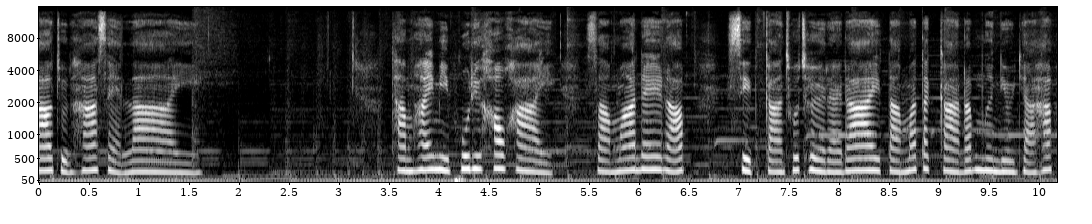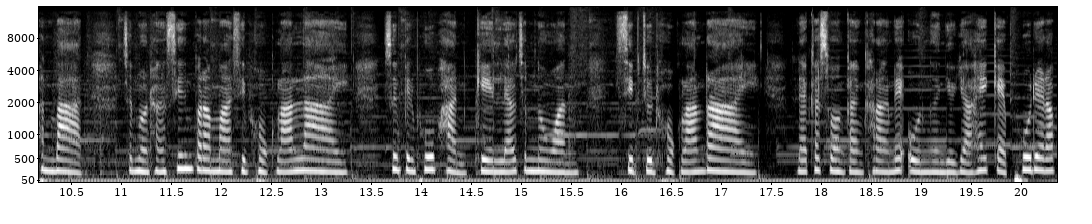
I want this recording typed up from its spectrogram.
9.5 แสนราย ทำให้มีผู้ที่เข้าข่าย สามารถได้รับสิทธิการชดเชยรายได้ ตามมาตรการรับเงินเยียวยา 5,000 บาทจำนวนทั้งสิ้นประมาณ 16 ล้านราย ซึ่งเป็นผู้ผ่านเกณฑ์แล้วจำนวน10.6 ล้านราย และกระทรวงการคลังได้โอนเงินเยียวยาให้แก่ผู้ได้รับ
